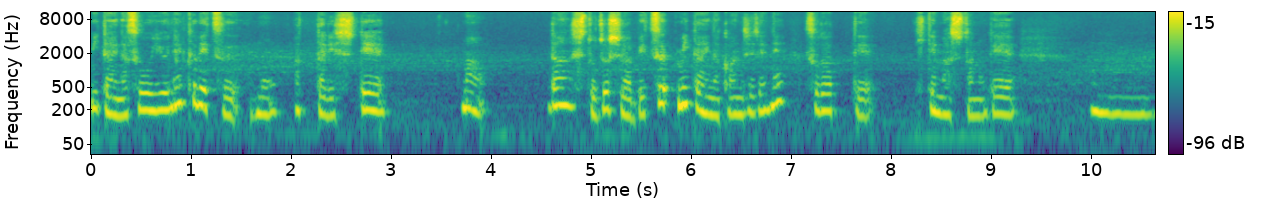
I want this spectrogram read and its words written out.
みたいなそういうね区別もあったりしてまあ男子と女子は別みたいな感じでね育ってきてましたのでうん。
